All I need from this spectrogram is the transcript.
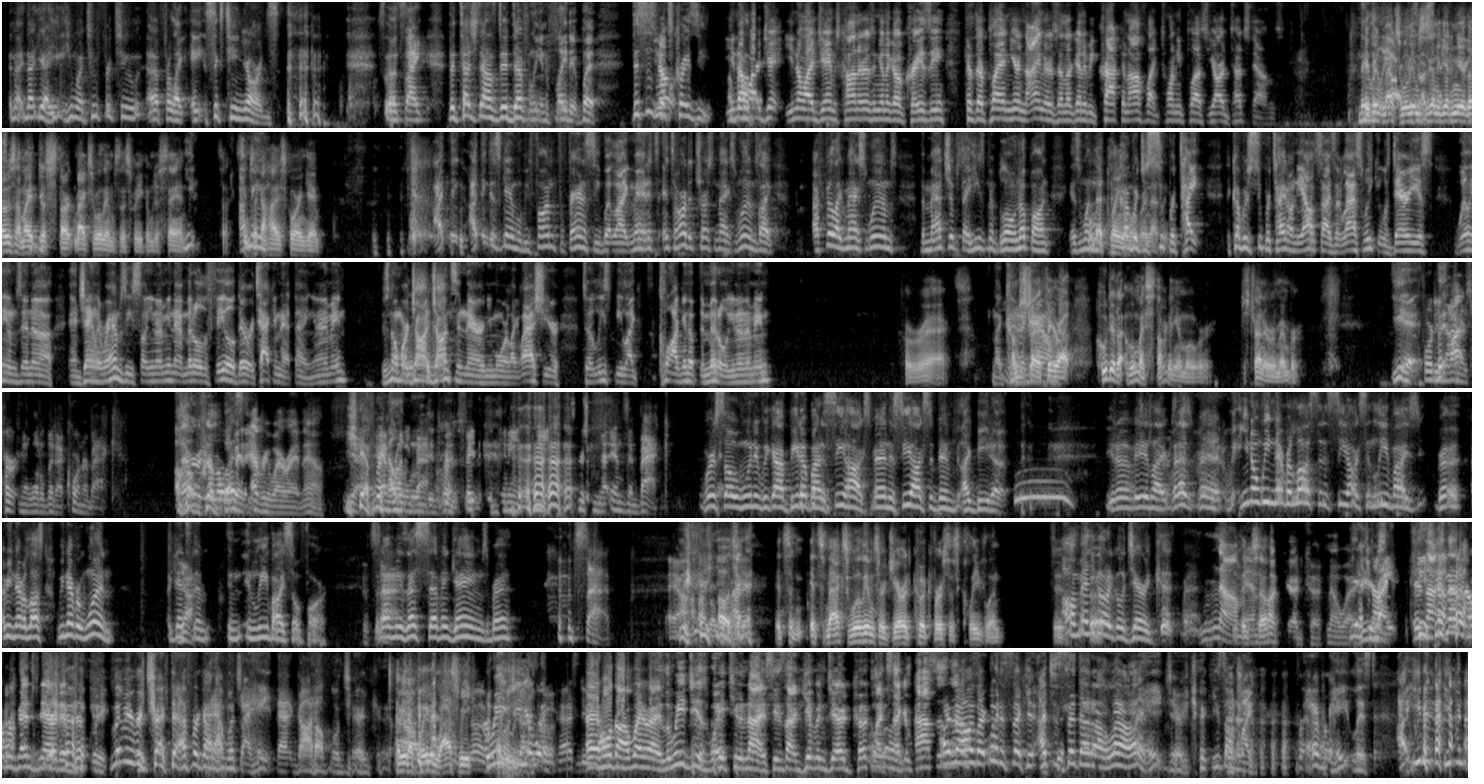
not, not, yeah, he, he went two for two uh, for like eight, 16 yards. so it's like the touchdowns did definitely inflate it, but this is you what's know, crazy. You know why? you know why James Conner isn't going to go crazy because they're playing your Niners and they're going to be cracking off like twenty plus yard touchdowns. They you really think Max are, Williams is going to get any of those? I might just start Max Williams this week. I'm just saying. You, so it seems I mean, like a high scoring game. I think I think this game will be fun for fantasy, but like, man, it's it's hard to trust Max Williams. Like, I feel like Max Williams, the matchups that he's been blowing up on is when the, the coverage is super tight. The coverage is super tight on the outsides. Like last week, it was Darious Williams and uh and Jalen Ramsey. So you know what I mean? That middle of the field, they're attacking that thing. You know what I mean? There's no more John Johnson there anymore, like last year, to at least be like clogging up the middle. You know what I mean? Correct. Like I'm just trying to figure out who did I, who am I starting him over? Just trying to remember. Yeah, 49ers I, hurting a little bit at cornerback. Oh, They're hurting a little bit everywhere right now. Yeah, yeah and running back. Any, any position that ends in back. We're so wounded. We got beat up by the Seahawks, man. The Seahawks have been like beat up. you know what I mean? Like, but that's man. We, you know, we never lost to the Seahawks and Levi's, bro. I mean, never lost. We never won against yeah. them in, in Levi's so far. It's so sad. that means that's seven games, bro. it's sad. Hey, I'm not oh, it's, it's it's Max Williams or Jared Cook versus Cleveland oh man, you uh, gotta go Jared Cook, bro. No man, so? fuck Jared Cook. No way. Yeah, you're right. It's not, it's not a revenge narrative this week. Let me retract that. I forgot how much I hate that god awful Jared Cook. I mean, I played him oh, last week. Oh, Luigi, oh, you're hey, hold on, wait, wait. Luigi is way too nice. He's like giving Jared Cook like second passes. I know. I was like, wait a second. I just said that out loud. I hate Jared Cook. He's on my forever hate list. I even even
